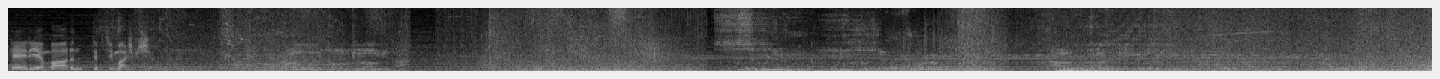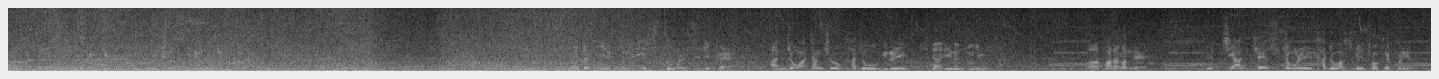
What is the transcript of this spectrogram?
대리의 말은 듣지 마십시오. 수종을 수집해 안정화 장치로 가져오기를 기다리는 중입니다. 아, 바라건대 늦지 않게 수정을 가져왔으면 좋겠군요.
